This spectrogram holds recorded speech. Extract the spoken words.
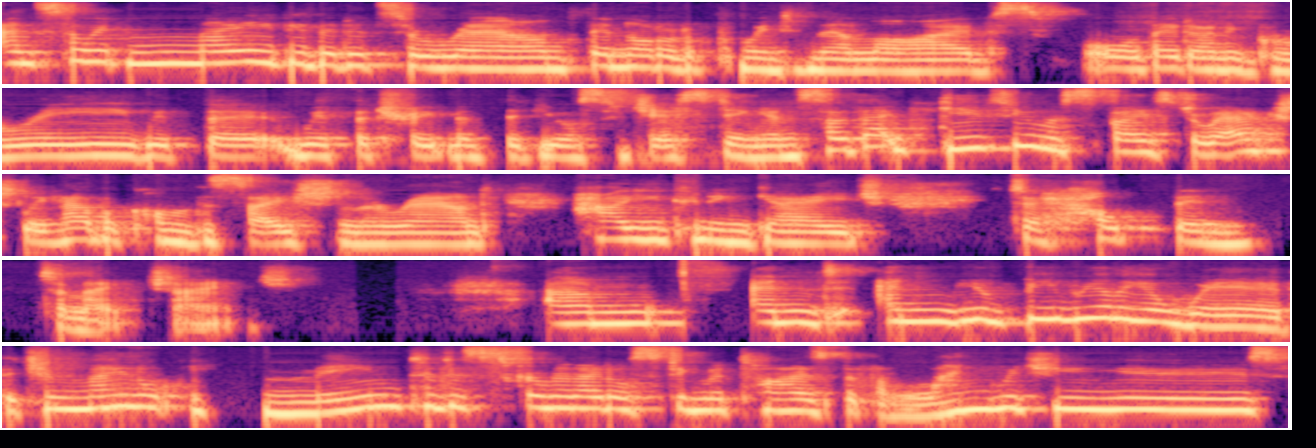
And so it may be that it's around they're not at a point in their lives or they don't agree with the with the treatment that you're suggesting. And so that gives you a space to actually have a conversation around how you can engage to help them to make change. Um, and and you be really aware that you may not mean to discriminate or stigmatise, but the language you use,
